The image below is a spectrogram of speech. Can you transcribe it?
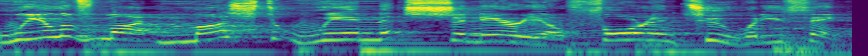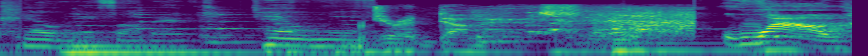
Wheel of MUT must win scenario. Four and two. What do you think? Tell me. Tell me. You're a dumbass. Wow.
